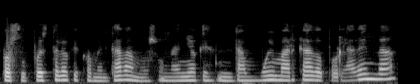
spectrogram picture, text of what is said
por supuesto, lo que comentábamos, un año que está muy marcado por la adenda,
